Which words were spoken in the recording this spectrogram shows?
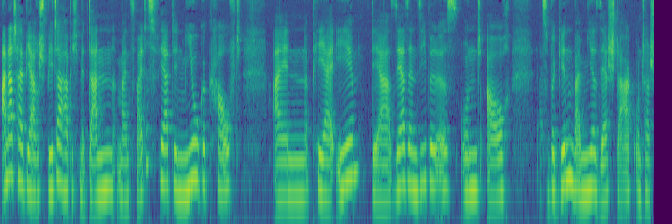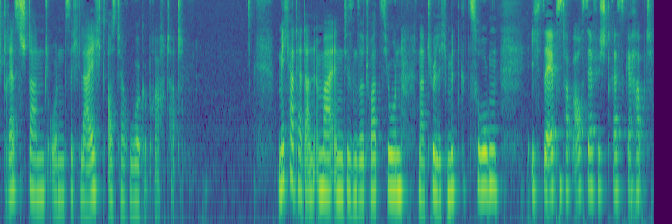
Anderthalb Jahre später habe ich mir dann mein zweites Pferd, den Mio, gekauft. Ein PAE, der sehr sensibel ist und auch zu Beginn bei mir sehr stark unter Stress stand und sich leicht aus der Ruhe gebracht hat. Mich hat er dann immer in diesen Situationen natürlich mitgezogen. Ich selbst habe auch sehr viel Stress gehabt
